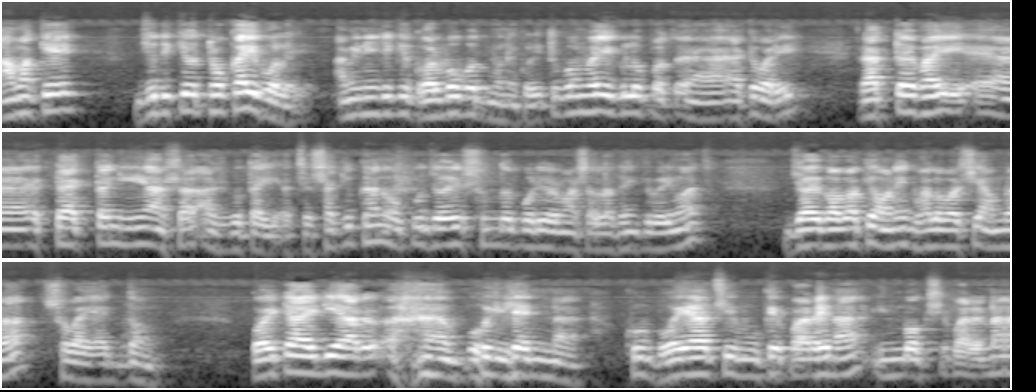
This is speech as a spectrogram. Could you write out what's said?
আমাকে যদি কেউ টোকাই বলে, আমি নিজেকে গর্ববোধ মনে করি। তুপন ভাই, এগুলো একেবারেই রাখতে হয় ভাই একটা একটা নিয়ে আসা, আসব তাই। আচ্ছা সাকিব খান, অপু জয়ের সুন্দর পরিবার মাসাল্লাহ thank you very much Joy বাবাকে অনেক ভালোবাসি আমরা সবাই, একদম। কয়টা আইডিয়া আর বইলেন না। খুব ভয়ে আছি, মুখে পারে না ইনবক্সে পারে না,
